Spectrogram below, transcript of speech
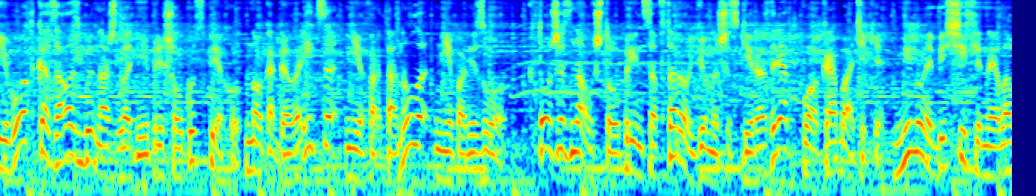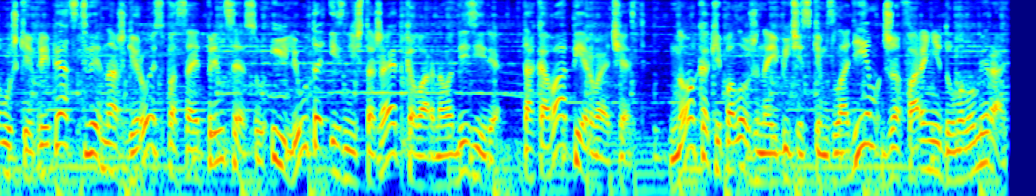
И вот, казалось бы, наш злодей пришел к успеху, но, как говорится, не фартануло, не повезло. Кто же знал, что у принца второй юношеский разряд по акробатике? Минуя бесчисленные ловушки и препятствия, наш герой спасает принцессу и люто изничтожает коварного визиря. Такова первая часть. Но, как и положено эпическим злодеям, Джафар не думал умирать,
